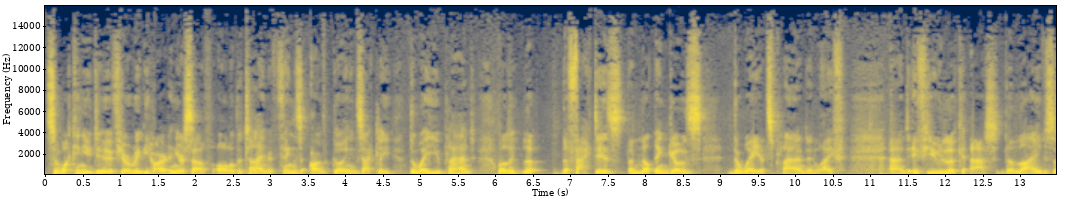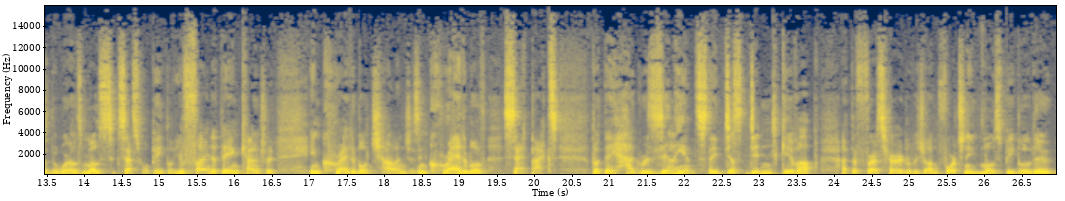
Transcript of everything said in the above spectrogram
So, what can you do if you're really hard on yourself all of the time, if things aren't going exactly the way you planned? Well, look, look the fact is that nothing goes the way it's planned in life. And if you look at the lives of the world's most successful people, you find that they encountered incredible challenges, incredible setbacks, but they had resilience. They just didn't give up at the first hurdle, which unfortunately most people do.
